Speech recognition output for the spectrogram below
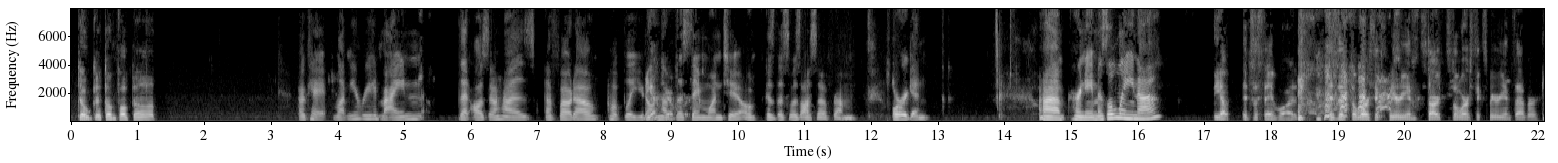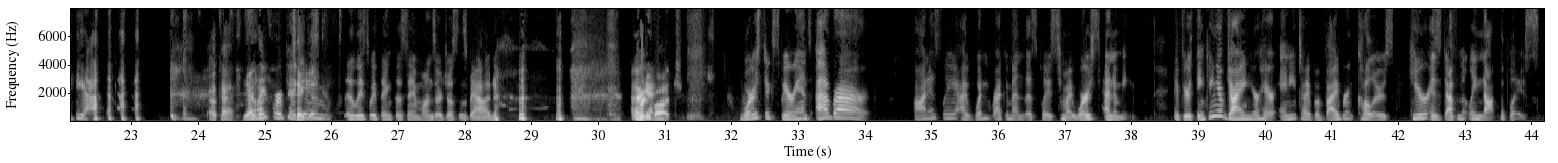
Don't get them fucked up. Okay, let me read mine that also has a photo. Hopefully, you don't Yeah, have the same one too, because this was also from Oregon. Um, her name is Elena. Yep, it's the same one. Is it the worst experience? Starts the worst experience ever? yeah. Okay. Yeah. At least we're picking. At least we think the same ones are just as bad. Pretty much. Worst experience ever. Honestly, I wouldn't recommend this place to my worst enemy. If you're thinking of dyeing your hair any type of vibrant colors, here is definitely not the place.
